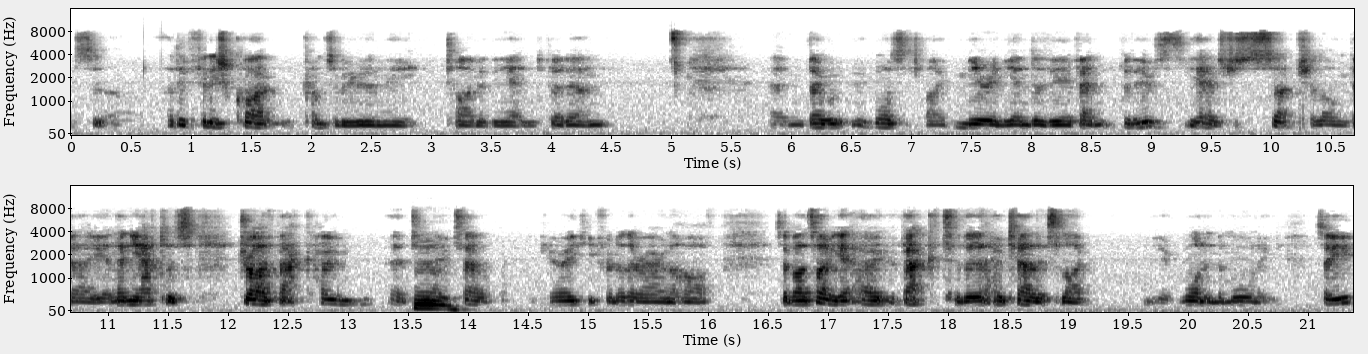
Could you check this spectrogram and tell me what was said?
so I did finish quite comfortably within the time at the end, but um, and it was like nearing the end of the event. But it was yeah, it was just such a long day, and then you have to drive back home uh, to the hotel, Coyhaique, for another hour and a half. So by the time you get ho- back to the hotel, it's like you know, one in the morning. So you've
